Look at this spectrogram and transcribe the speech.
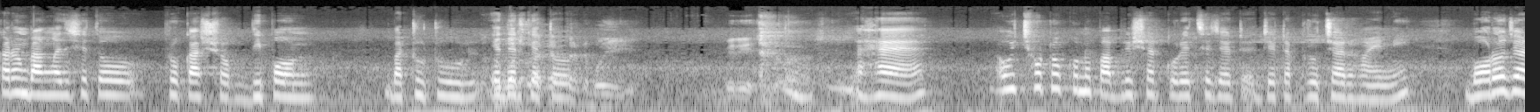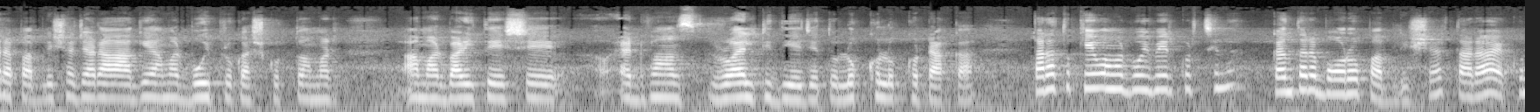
কারণ বাংলাদেশে তো প্রকাশক দীপন বা টুটুল এদেরকে তো হ্যাঁ ওই ছোট কোনো পাবলিশার করেছে যেটা যেটা প্রচার হয়নি। বড় যারা পাবলিশার যারা আগে আমার বই প্রকাশ করতো আমার আমার বাড়িতে এসে অ্যাডভান্স রয়্যালটি দিয়ে যেত লক্ষ লক্ষ টাকা তারা তো কেউ আমার বই বের করছে না। কারণ তারা বড় পাবলিশার তারা এখন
